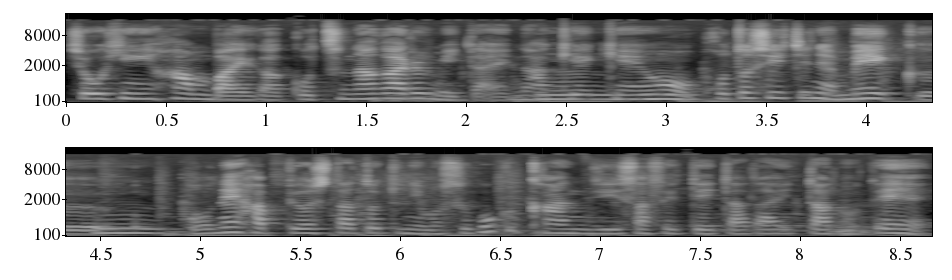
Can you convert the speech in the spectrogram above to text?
商品販売がこうつながるみたいな経験うんを今年1年メイうクん。をね発表した時にもすごく感じさせていただいたので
